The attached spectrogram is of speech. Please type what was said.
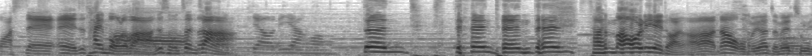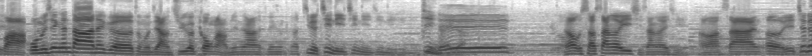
哇塞，哎，这太猛了吧？这什么阵仗啊？漂亮哦！噔 噔噔噔，三猫猎团，好了，那我们要准备出发。我们先跟大家那个怎么讲，鞠个躬啊，我们先跟他先敬敬礼敬礼敬礼敬礼敬礼。然后我们三三二一起，三二一起，好吗？三二一，敬礼。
